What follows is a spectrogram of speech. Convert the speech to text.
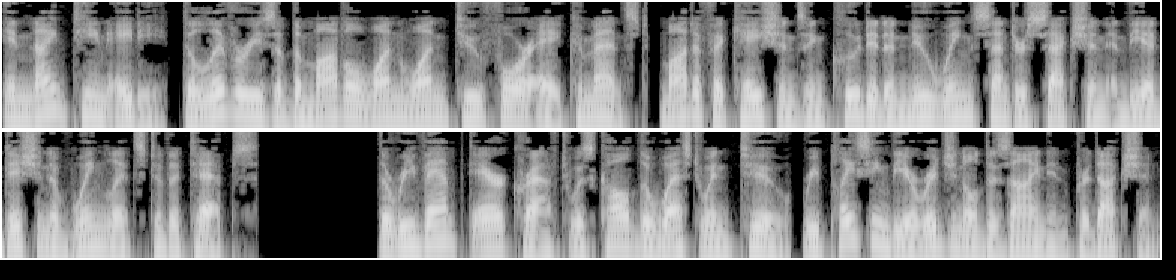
In 1980, deliveries of the Model 1124A commenced. Modifications included a new wing center section and the addition of winglets to the tips. The revamped aircraft was called the Westwind II, replacing the original design in production.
